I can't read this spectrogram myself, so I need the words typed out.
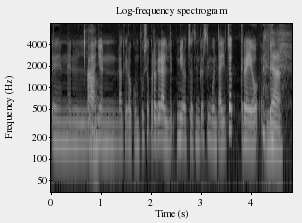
en el Ah. año en la que lo compuso, creo que era el 1858, creo. Ya.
